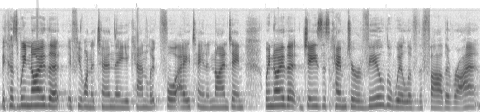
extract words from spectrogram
because we know that if you want to turn there you can luke 4 18 and 19 we know that jesus came to reveal the will of the father right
